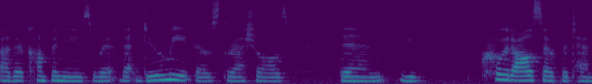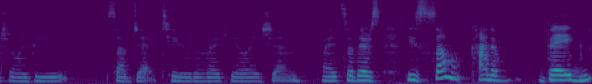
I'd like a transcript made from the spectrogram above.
other companies with, that do meet those thresholds, then you could also potentially be subject to the regulation, right? So there's these some kind of vague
